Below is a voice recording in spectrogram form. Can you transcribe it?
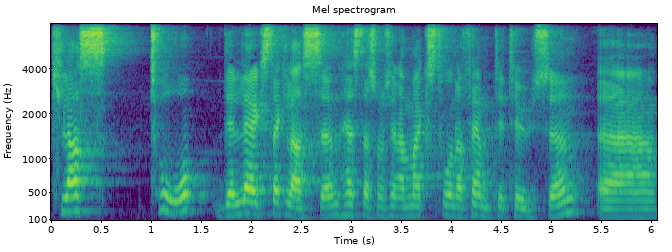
klass 2, det är lägsta klassen, hästar som tjänar max 250 000. Eh,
